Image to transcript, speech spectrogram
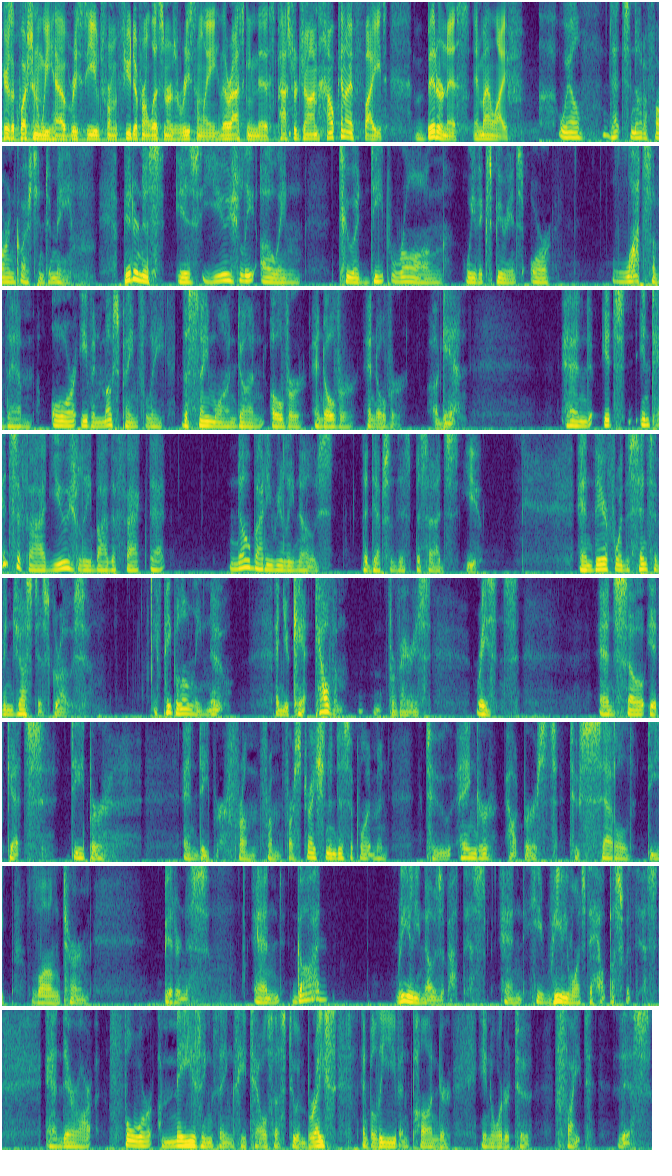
Here's a question we have received from a few different listeners recently. They're asking this Pastor John, how can I fight bitterness in my life? Well, that's not a foreign question to me. Bitterness is usually owing to a deep wrong we've experienced, or lots of them, or even most painfully, the same one done over and over and over again. And it's intensified usually by the fact that nobody really knows the depths of this besides you. And therefore, the sense of injustice grows. If people only knew, and you can't tell them for various reasons. And so it gets deeper and deeper from, from frustration and disappointment to anger outbursts to settled, deep, long term bitterness. And God really knows about this, and He really wants to help us with this. And there are four amazing things He tells us to embrace and believe and ponder in order to fight this.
